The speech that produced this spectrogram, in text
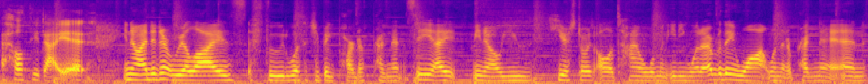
a healthy diet. You know, I didn't realize food was such a big part of pregnancy. I, you know, you hear stories all the time of women eating whatever they want when they're pregnant and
